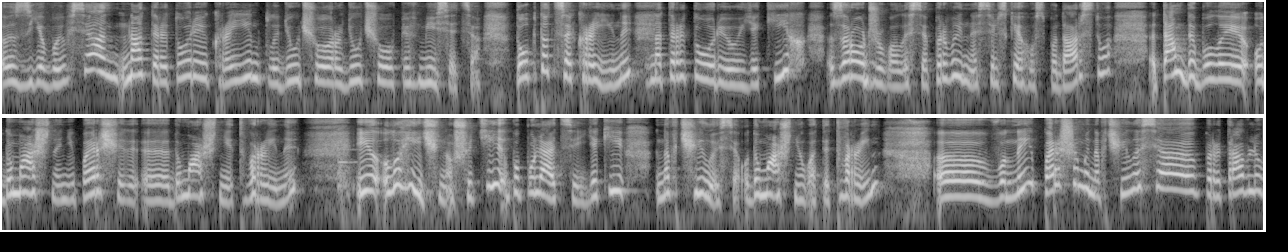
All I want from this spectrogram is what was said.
е, з'явився на території країн плодючого родючого півмісяця. Тобто це країни, на територію яких зароджувалося первинне сільське господарство, там, де були одомашнені перші е, домашні тварини. І логічно, що ті популяції, які навчилися одомашнювати тварин, вони першими навчилися перетравлювати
